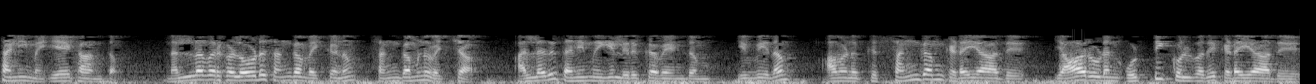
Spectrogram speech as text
தனிமை ஏகாந்தம். நல்லவர்களோடு சங்கம் வைக்கணும் சங்கம்னு வச்சா. அல்லது தனிமையில் இருக்க வேண்டும். இவ்விதம் அவனுக்கு சங்கம் கிடையாது. யாருடன் ஒட்டி கொள்வது கிடையாது.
